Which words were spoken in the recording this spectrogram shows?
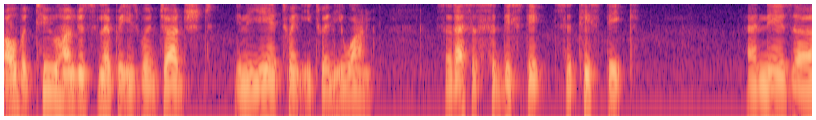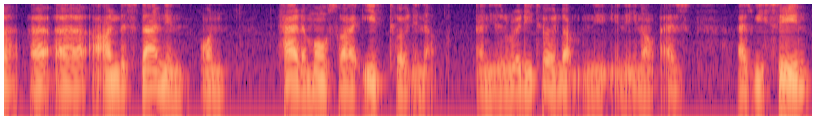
Over 200 celebrities were judged in the year 2021. So that's a sadistic statistic. And there's a, a, a understanding on how the Most High is turning up and he's already turned up. You know, as as we've seen,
